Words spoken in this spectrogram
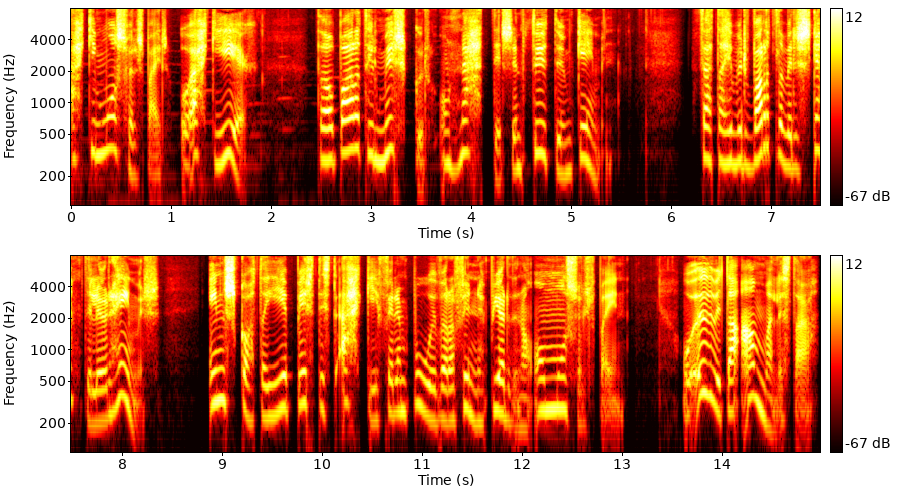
ekki mósfellsbær og ekki ég. Það var bara til myrkur og nettir sem þutu um geimin. Þetta hefur varla verið skemmtilegur heimur. Eins gott að ég byrtist ekki fyrir en búið var að finna upp jörðina og mósfellsbæin. Og auðvita afmælistaga.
